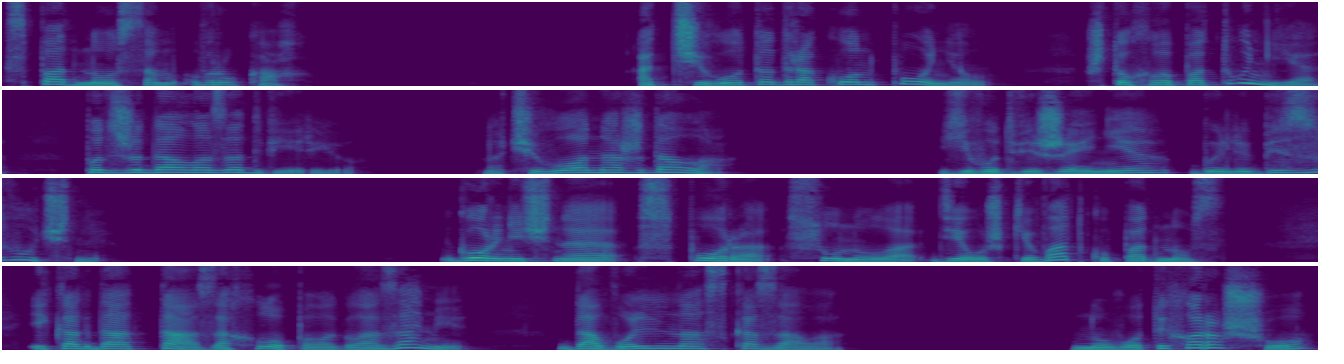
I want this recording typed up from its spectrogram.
с подносом в руках. От чего-то дракон понял, что хлопотунья поджидала за дверью. Но чего она ждала? Его движения были беззвучны. Горничная спора сунула девушке ватку под нос, и когда та захлопала глазами, довольно сказала. «Ну вот и хорошо,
